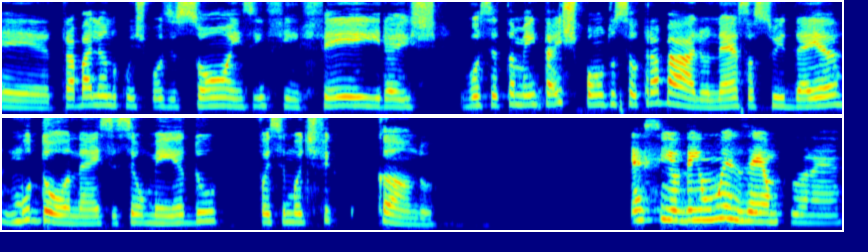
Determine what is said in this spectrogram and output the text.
é, trabalhando com exposições, enfim, feiras, você também está expondo o seu trabalho, né? Essa sua ideia mudou, né? Esse seu medo foi se modificando. É sim, eu dei um exemplo, né?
